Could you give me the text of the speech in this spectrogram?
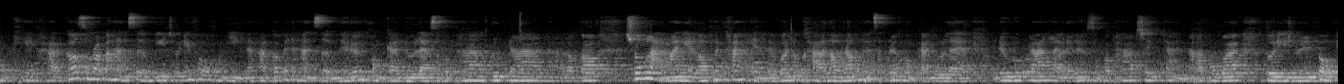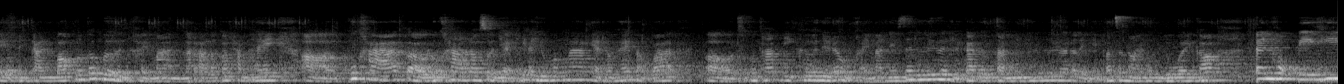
โอเคค่ะ ก็สำหรับอาหารเสริม D24 ของหญิงนะคะ ก็เป็นอาหารเสริมในเรื่องของการดูแลสุขภาพรูปร่างนะคะ แล้วก็ช่วงหลังมาเนี่ยเราค่อนข้างเห็นเลยว่าลูกค้าเรานอกเหนือจากเรื่องของการดูแลเรื่องรูปร่างแล้วในเรื่องสุขภาพเช่นกันนะคะ เพราะว่าตัว D24 เองเป็นการบล็อกแล้วก็เบิร์นไขมันนะคะ แล้วก็ทำให้ผู้ค้าลูกค้าเราส่วนใหญ่ที่อายุมากๆเนี่ยทำให้แบบว่าสุขภาพดีขึ้นในเรื่องของไขมันในเส้นเลือดหรือการอุดตันในเส้นเลือดอะไรเนี่ยก็จะน้อยลงด้วย ก็เป็น 6 ปีที่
